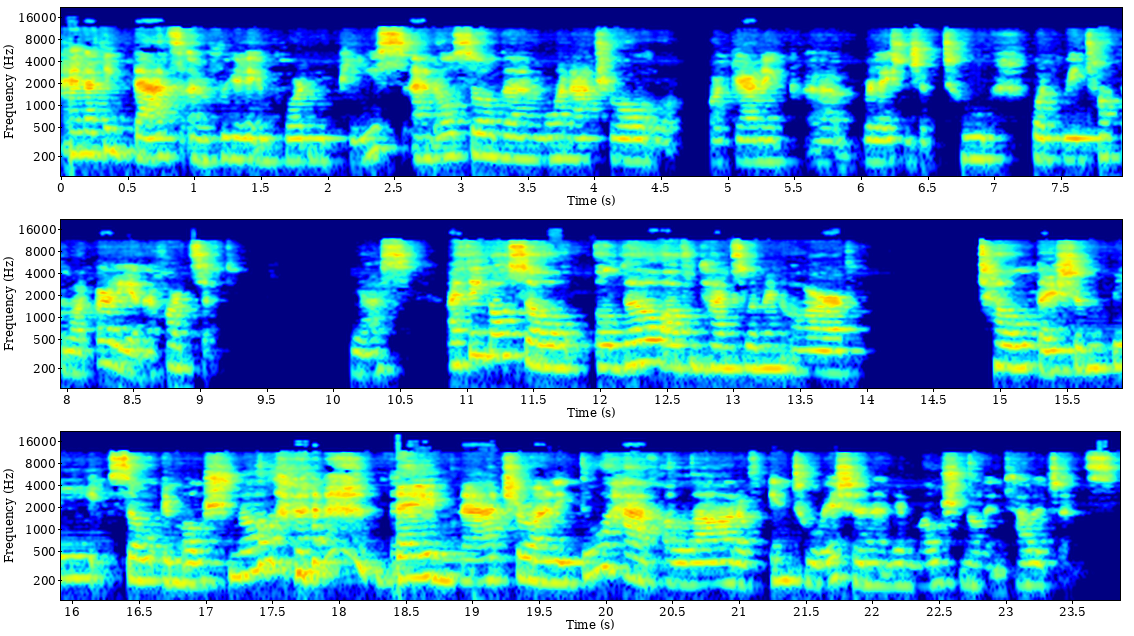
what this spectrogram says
And I think that's a really important piece. And also the more natural or organic uh, relationship to what we talked about earlier, the heart set. Yes. I think also, although oftentimes women are told they shouldn't be so emotional, they naturally do have a lot of intuition and emotional intelligence.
